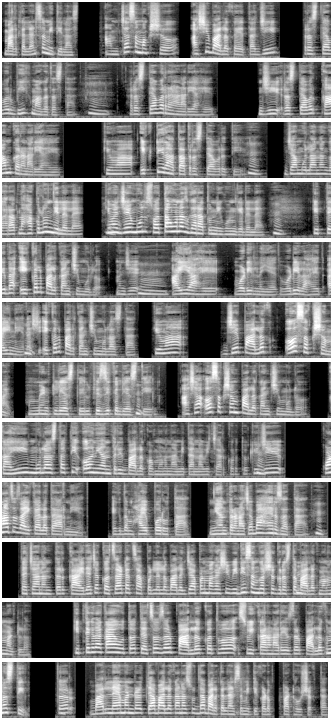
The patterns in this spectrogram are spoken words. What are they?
बालकल्याण समितीला असतात आमच्या समक्ष अशी बालकं येतात जी रस्त्यावर भीक मागत असतात. रस्त्यावर राहणारी आहेत जी रस्त्यावर काम करणारी आहेत किंवा एकटी राहतात रस्त्यावरती. ज्या मुलांना घरातनं हाकलून दिलेलं आहे किंवा जे मूल स्वतःहूनच घरातून निघून गेलेलं आहे. कित्येकदा एकल पालकांची मुलं म्हणजे. आई आहे वडील नाही आहेत वडील आहेत आई नाही. आहेत अशी एकल पालकांची मुलं असतात किंवा जे पालक असक्षम आहेत मेंटली असतील फिजिकली असतील अशा असक्षम पालकांची मुलं काही मुलं असतात ती अनियंत्रित बालकं म्हणून आम्ही त्यांना विचार करतो की. जी कोणाचंच ऐकायला तयार नाही आहेत एकदम हायपर होतात नियंत्रणाच्या बाहेर जातात. त्याच्यानंतर कायद्याच्या कचाट्यात सापडलेलं बालक जे आपण मगाशी विधी संघर्षग्रस्त. बालक म्हणून म्हटलं. कित्येकदा काय होतं त्याचं जर पालकत्व स्वीकारणारे जर पालक नसतील तर बाल न्याय मंडळ त्या बालकांना सुद्धा बालकल्याण समितीकडे पाठवू शकतात.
